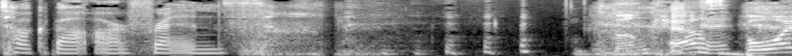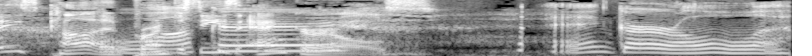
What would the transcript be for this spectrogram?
talk about our friends. Bunkhouse boys, con- parentheses, and girls. And girl,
